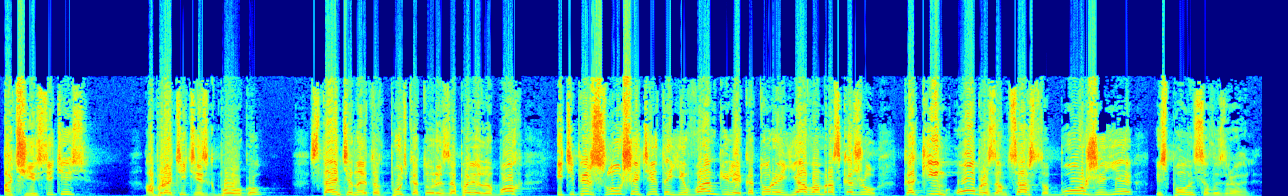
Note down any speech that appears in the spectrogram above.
очиститесь, обратитесь к Богу, станьте на этот путь, который заповедал Бог, и теперь слушайте это Евангелие, которое я вам расскажу, каким образом Царство Божие исполнится в Израиле.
